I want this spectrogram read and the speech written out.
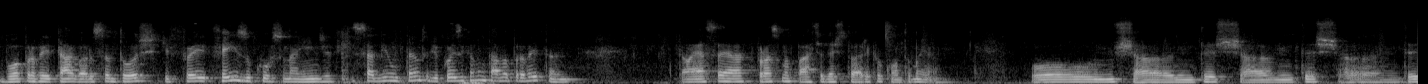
Vou aproveitar agora o Santoshi, que foi, fez o curso na Índia, que sabia um tanto de coisa que eu não estava aproveitando. Então essa é a próxima parte da história que eu conto amanhã. Om Shanti Shanti Shanti.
